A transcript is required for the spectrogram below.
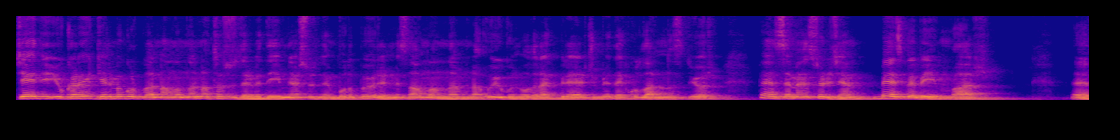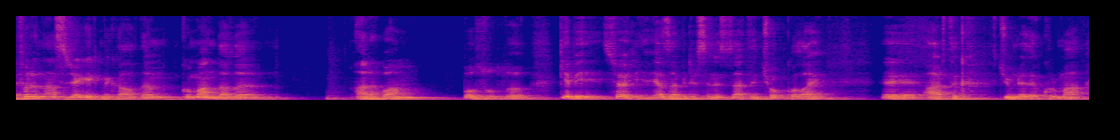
C diyor, yukarıdaki kelime gruplarının anlamlarını atasözleri ve deyimler sözlerini bulup öğreniniz. Anlamlarına uygun olarak birer cümlede kullanınız diyor. Ben size hemen söyleyeceğim. Bez bebeğim var. E, fırından sıcak ekmek aldım. Kumandalı arabam bozuldu gibi söyle yazabilirsiniz. Zaten çok kolay e, artık cümlede kurma.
